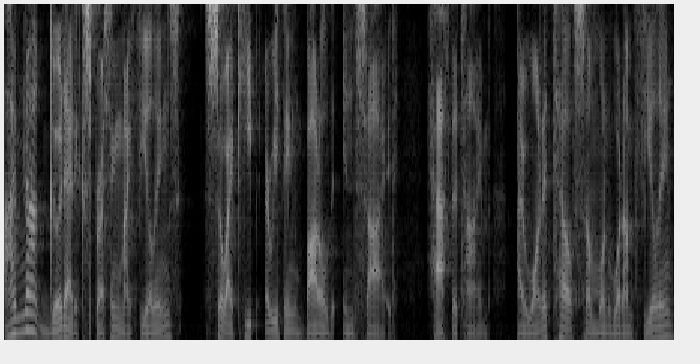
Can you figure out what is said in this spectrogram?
I'm not good at expressing my feelings, so I keep everything bottled inside half the time. I want to tell someone what I'm feeling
